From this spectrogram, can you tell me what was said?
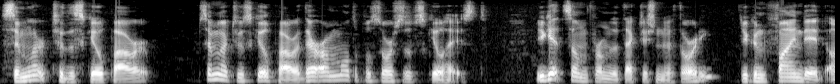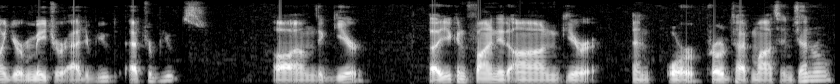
Similar to the skill power, Similar to skill power, there are multiple sources of skill haste. You get some from the Tactician Authority. You can find it on your major attribute attributes on the gear. Uh, you can find it on gear and or prototype mods in general.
